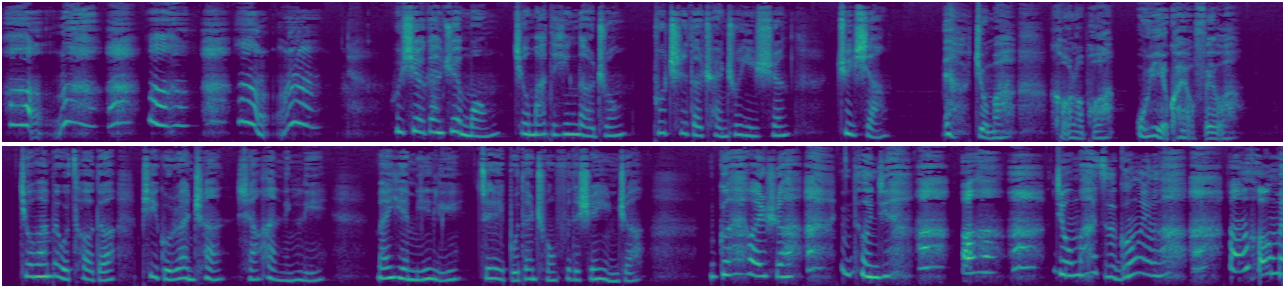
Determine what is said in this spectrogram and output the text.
啊啊嗯嗯！我越干越猛，舅妈的阴道中扑哧的传出一声巨响。舅妈，好老婆，我也快要飞了。舅妈被我操得屁股乱颤，香汗淋漓，满眼迷离，嘴里不断重复的呻吟着：“乖外甥，你痛经啊！舅妈子宫里了，啊，好美，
